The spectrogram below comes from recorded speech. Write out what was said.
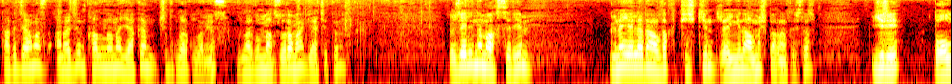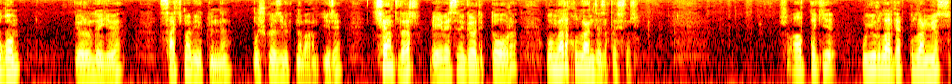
takacağımız anacın kalınlığına yakın çubuklar kullanıyoruz. Bunlar bulmak zor ama gerçekten. Özelliğine bahsedeyim. Güney yerlerden aldık. Pişkin. Rengini almış. Bakın arkadaşlar. İri. Dolgun. Görüldüğü gibi. Saçma büyüklüğünde. Kuş gözü büyüklüğünde bakın. iri. Chandler. Meyvesini gördük doğru. Bunları kullanacağız arkadaşlar. Şu alttaki uyurular pek kullanmıyoruz.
